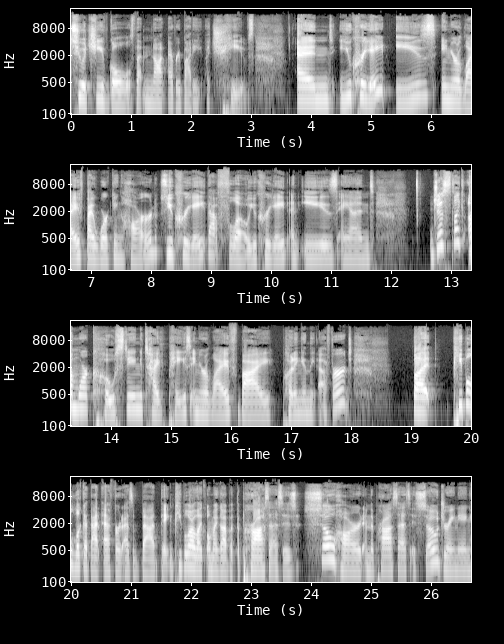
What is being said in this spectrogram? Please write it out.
to achieve goals that not everybody achieves. And you create ease in your life by working hard. So you create that flow, you create an ease and just like a more coasting type pace in your life by putting in the effort. But people look at that effort as a bad thing. People are like, oh my God, but the process is so hard and the process is so draining.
